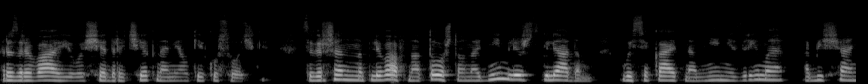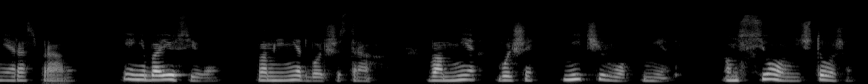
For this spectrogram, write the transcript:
разрываю его щедрый чек на мелкие кусочки, совершенно наплевав на то, что он одним лишь взглядом высекает на мне незримое обещание расправы. Я не боюсь его. Во мне нет больше страха. Во мне больше ничего нет. Он все уничтожил.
